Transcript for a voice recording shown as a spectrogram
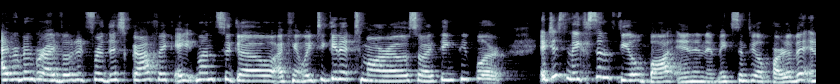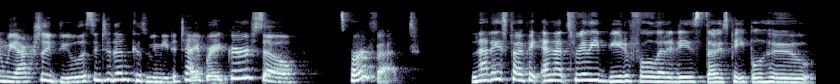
i remember i voted for this graphic eight months ago i can't wait to get it tomorrow so i think people are it just makes them feel bought in and it makes them feel part of it and we actually do listen to them because we need a tiebreaker so it's perfect that is perfect. And that's really beautiful that it is those people who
